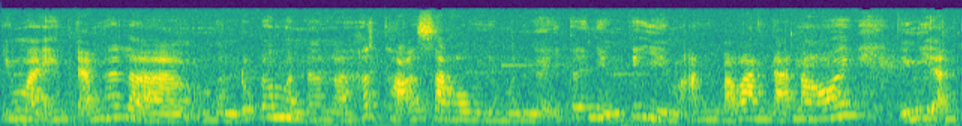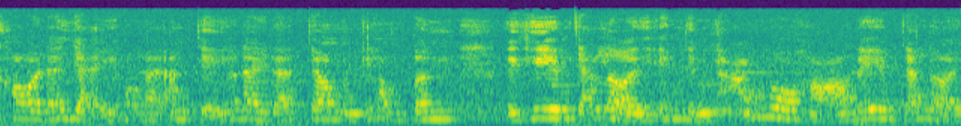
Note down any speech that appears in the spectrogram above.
Nhưng mà em cảm thấy là mình lúc đó mình nên là hít thở sâu và mình nghĩ tới những cái gì mà anh Bảo Anh đã nói, những gì anh Khôi đã dạy hoặc là anh chị ở đây đã cho mình cái lòng tin. Thì khi em trả lời thì em nhìn thẳng vô họ để em trả lời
